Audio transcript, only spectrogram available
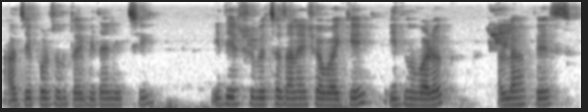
আজ এ পর্যন্তই বিদায় নিচ্ছি। ঈদের শুভেচ্ছা জানাই সবাইকে। ঈদ মুবারক। আল্লাহ হাফেজ।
